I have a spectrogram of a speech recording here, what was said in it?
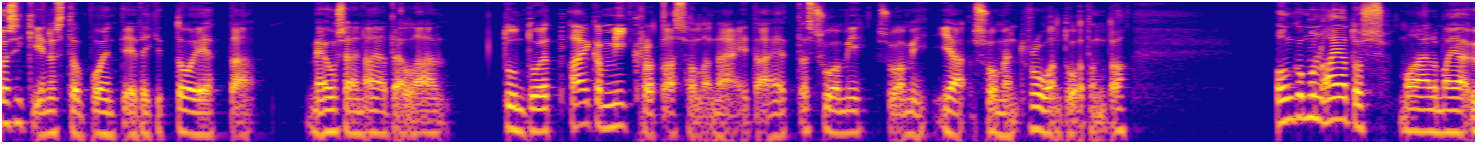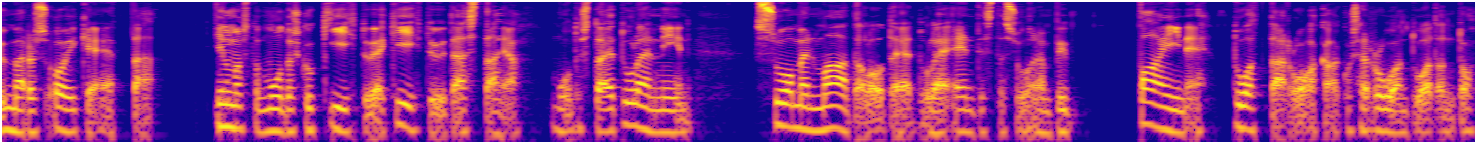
tosi kiinnostava pointti etenkin toi, että me usein ajatellaan, tuntuu, että aika mikrotasolla näitä, että Suomi, Suomi ja Suomen ruoantuotanto. Onko mun ajatusmaailma ja ymmärrys oikea, että ilmastonmuutos kun kiihtyy ja kiihtyy tästä ja muutosta ei tule, niin Suomen maatalouteen tulee entistä suurempi paine tuottaa ruokaa, kun se ruoantuotanto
